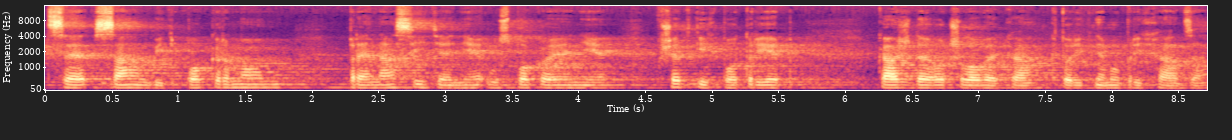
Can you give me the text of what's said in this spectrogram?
chce sám byť pokrmom pre nasýtenie, uspokojenie všetkých potrieb každého človeka, ktorý k nemu prichádza.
